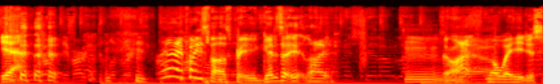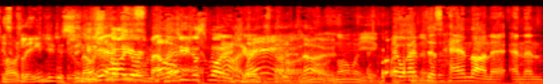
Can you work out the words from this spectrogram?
Yeah. Yeah, it probably smells pretty good. Is it like? Mm. It's alright. No way he just smelled it. clean. Did you just Did smell you it? Yeah, your? smell Did you just smell your No chair? way. No. No, no way. I wiped his hand on it and then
